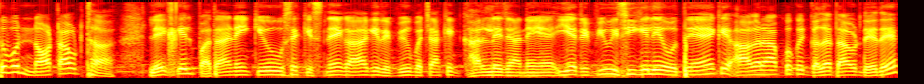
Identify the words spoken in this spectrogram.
तो वो नॉट आउट था। लेकिन पता नहीं क्यों उसे किसने कहा कि रिव्यू बचा के घर ले जाने हैं। ये रिव्यू इसी के लिए होते हैं कि अगर आपको कोई गलत आउट दे दे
